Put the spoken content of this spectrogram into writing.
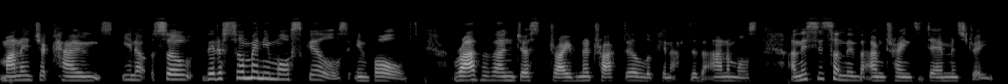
manage accounts you know. So there are so many more skills involved rather than just driving a tractor looking after the animals. And this is something that i'm trying to demonstrate.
